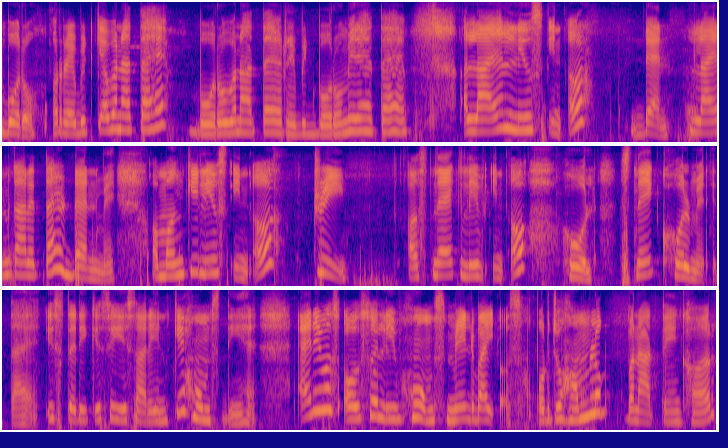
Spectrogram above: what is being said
बोरो और रेबिट क्या बनाता है? बोरो बनाता है, रेबिट बोरो में रहता है। A lion lives in a den lion कहाँ रहता है? डेन में। A monkey lives in a tree a snake live in a hole snake hole में रहता है। इस तरीके से ये सारे इनके होम्स दिए हैं। Animals also live homes made by us और जो हम लोग बनाते हैं घर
